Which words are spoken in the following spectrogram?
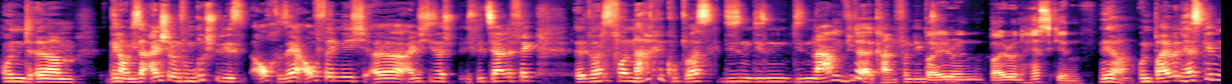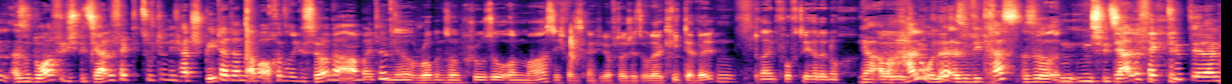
Und ähm, genau, diese Einstellung vom Rückspiel ist auch sehr aufwendig, äh, eigentlich dieser Spezialeffekt. Äh, du hast vorhin nachgeguckt, du hast diesen, diesen, diesen Namen wiedererkannt von dem Byron, Typen. Byron Heskin. Ja, und Byron Heskin, also dort für die Spezialeffekte zuständig, hat später dann aber auch als Regisseur gearbeitet. Ja, Robinson Crusoe on Mars, ich weiß gar nicht, wie der auf Deutsch ist, oder Krieg der Welten 53 hat er noch. Ja, aber äh, hallo, ne? Also wie krass, also ein Spezialeffekt-Typ, der dann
